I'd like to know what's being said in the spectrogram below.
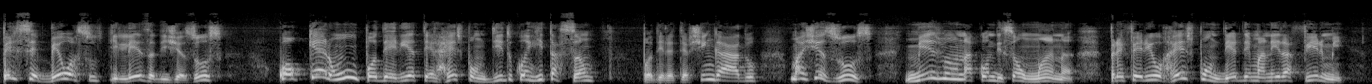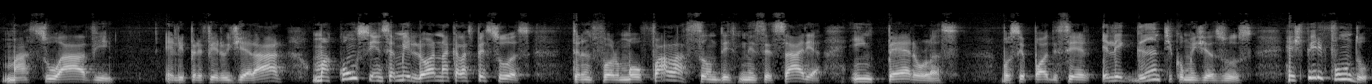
Percebeu a sutileza de Jesus? Qualquer um poderia ter respondido com irritação, poderia ter xingado, mas Jesus, mesmo na condição humana, preferiu responder de maneira firme, mas suave. Ele preferiu gerar uma consciência melhor naquelas pessoas. Transformou falação desnecessária em pérolas. Você pode ser elegante como Jesus. Respire fundo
